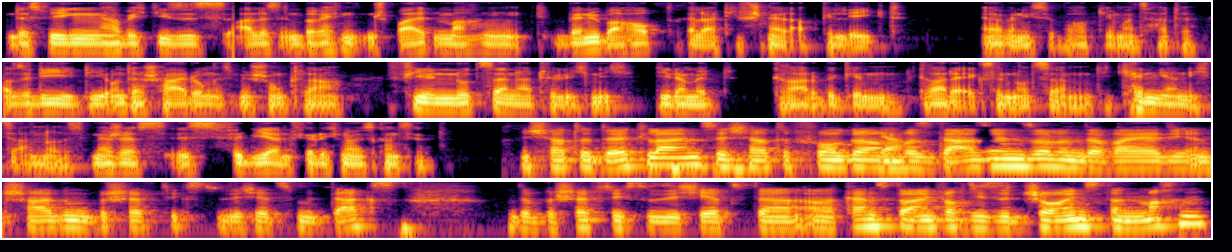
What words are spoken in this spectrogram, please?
Und deswegen habe ich dieses alles in berechneten Spalten machen, wenn überhaupt, relativ schnell abgelegt. Ja, wenn ich es überhaupt jemals hatte. Also die, die Unterscheidung ist mir schon klar. Vielen Nutzern natürlich nicht, die damit gerade beginnen. Gerade Excel-Nutzern, die kennen ja nichts anderes. Measures ist für die ein völlig neues Konzept. Ich hatte Deadlines, ich hatte Vorgaben, ja. was da sein soll. Und da war ja die Entscheidung, beschäftigst du dich jetzt mit DAX oder beschäftigst du dich jetzt, da kannst du einfach diese Joins dann machen,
